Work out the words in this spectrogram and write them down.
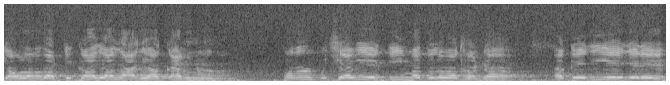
ਚੌਲਾਂ ਦਾ ਟਿੱਕਾ ਜਾਂ ਲਾਜਿਆ ਕਰਨ। ਉਹਨਾਂ ਨੂੰ ਪੁੱਛਿਆ ਵੀ ਇਹ ਕੀ ਮਤਲਬ ਆ ਤੁਹਾਡਾ? ਅਕੇ ਜੀ ਇਹ ਜਿਹੜੇ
